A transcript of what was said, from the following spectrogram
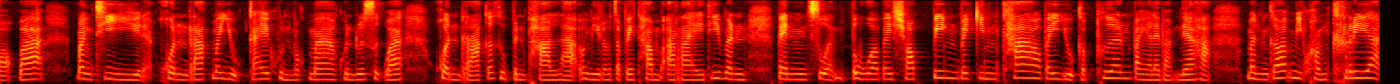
บอกว่าบางทีเนี่ยคนรักมาอยู่ใกล้คุณมากๆ คุณรู้สึกว่าคนรักก็คือเป็นภาระบางทีเราจะไปทำอะไรที่มันเป็นส่วนตัวไปช้อปปิ้งไปกินข้าวไปอยู่กับเพื่อนไปอะไรแบบเนี้ยค่ะ มันก็มีความเครียด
